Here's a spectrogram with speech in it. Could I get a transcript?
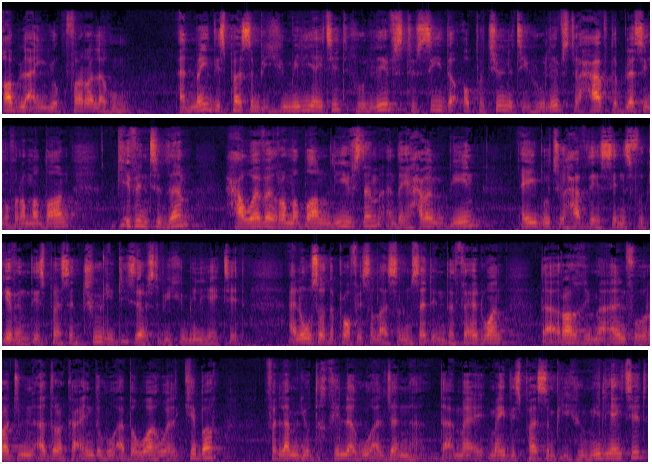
قَبْلَ أَنْ يُغْفَرَ لَهُ And may this person be humiliated who lives to see the opportunity, who lives to have the blessing of Ramadan given to them. However, Ramadan leaves them and they haven't been able to have their sins forgiven. This person truly deserves to be humiliated. And also the Prophet ﷺ said in the third one that رَغِمَ أَنْفُ رَجُلٍ أَدْرَكَ عِنْدَهُ أَبَوَاهُ الْكِبَرِ فَلَمْ يُدْخِلَهُ الْجَنَّةِ That may, may this person be humiliated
